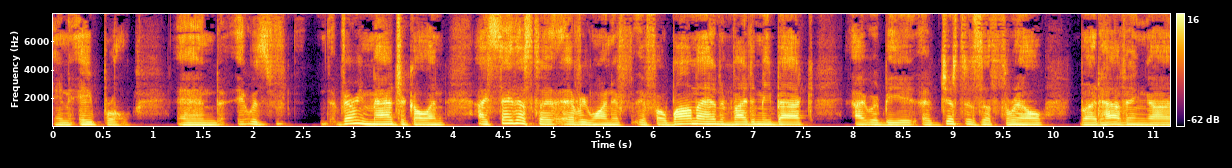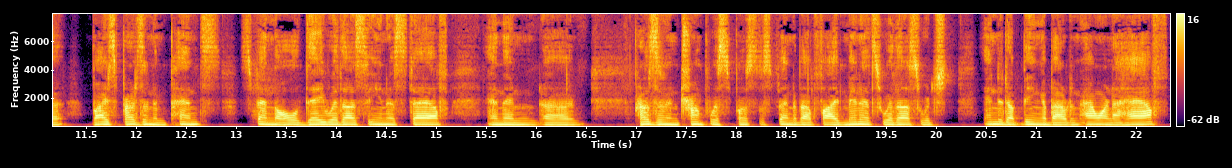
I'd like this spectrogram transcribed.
in April. And it was very magical. And I say this to everyone if, if Obama had invited me back, I would be uh, just as a thrill. But having uh, Vice President Pence spend the whole day with us, he and his staff, and then uh, President Trump was supposed to spend about five minutes with us, which ended up being about an hour and a half.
